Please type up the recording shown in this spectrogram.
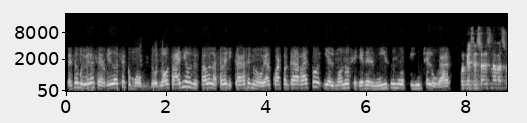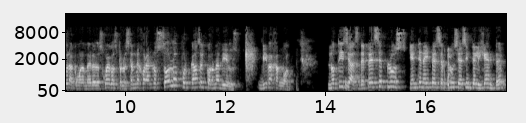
eso me hubiera servido hace como do- dos años. Estaba en la sala de mi casa y me movía al cuarto a cada rato y el mono seguía en el mismo pinche lugar. Porque el sensor es una basura, como la mayoría de los juegos, pero lo están mejorando solo por causa del coronavirus. ¡Viva Japón! Noticias de PS Plus. ¿Quién tiene ahí PS Plus y es inteligente?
